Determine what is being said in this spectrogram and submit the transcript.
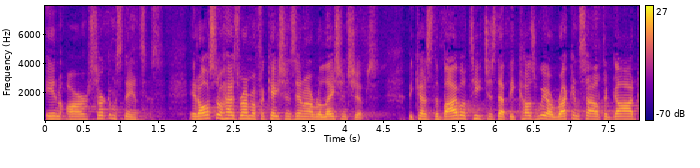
in our circumstances. It also has ramifications in our relationships because the Bible teaches that because we are reconciled to God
